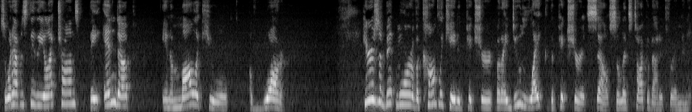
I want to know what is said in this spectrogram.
So what happens to the electrons? They end up in a molecule of water. Here's a bit more of a complicated picture, but I do like the picture itself, so let's talk about it for a minute.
